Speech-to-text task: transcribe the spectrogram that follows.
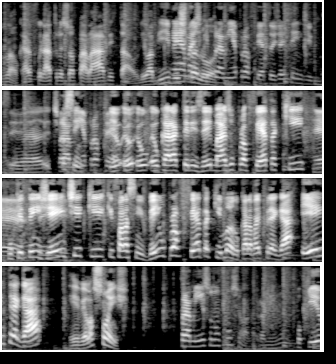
Vamos lá, o cara foi lá, trouxe uma palavra e tal. Leu a Bíblia e É, mas que explanou. pra mim é profeta, eu já entendi você. É, tipo pra assim, mim é profeta. Eu, eu, eu, eu caracterizei mais o profeta que. É, porque tem entendi. gente que, que fala assim: vem um profeta aqui, mano, o cara vai pregar e entregar revelações. Pra mim isso não funciona. Pra mim não... Porque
